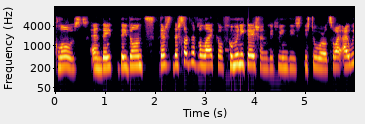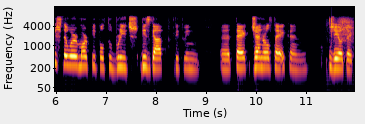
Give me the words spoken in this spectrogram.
closed and they they don't there's there's sort of a lack of communication between these these two worlds so i, I wish there were more people to bridge this gap between uh, tech general tech and geotech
